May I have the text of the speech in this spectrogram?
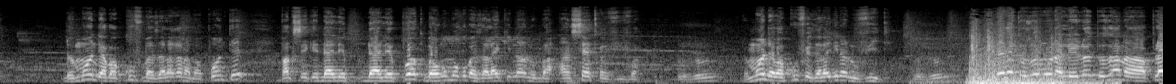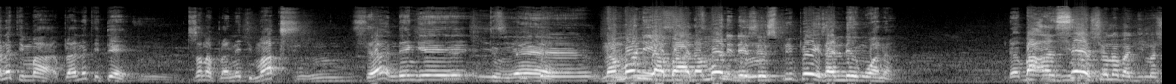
le monde ya bakufu bazalaka na baponte parce que dans l'époque bango moko bazalaki nanu ba ancêtre vivant mm -hmm. le monde ya bakufu ezalaki nanu vide mhm. ndenge tozomona lelo toza na planète ma planète terre mhm. toza na planète max mhm. se ndenge eh, na monde ya ba na monde des esprits mpe eza ndenge wana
